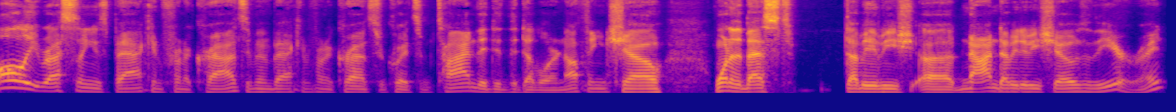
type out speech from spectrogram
All Elite Wrestling is back in front of crowds. They've been back in front of crowds for quite some time. They did the Double or Nothing show, one of the best WWE uh, non WWE shows of the year, right?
